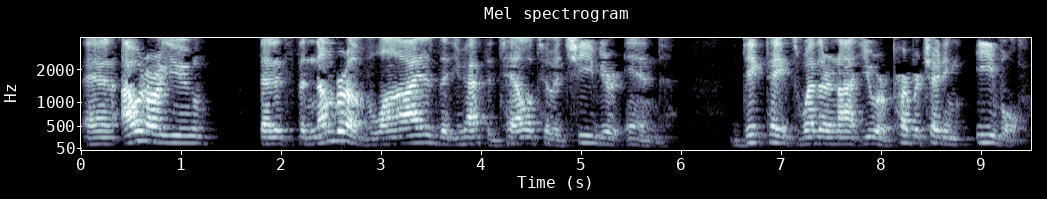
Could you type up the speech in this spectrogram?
And I would argue that it's the number of lies that you have to tell to achieve your end dictates whether or not you are perpetrating evil.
